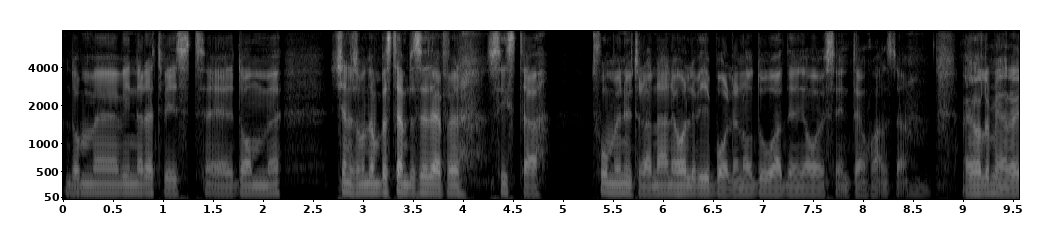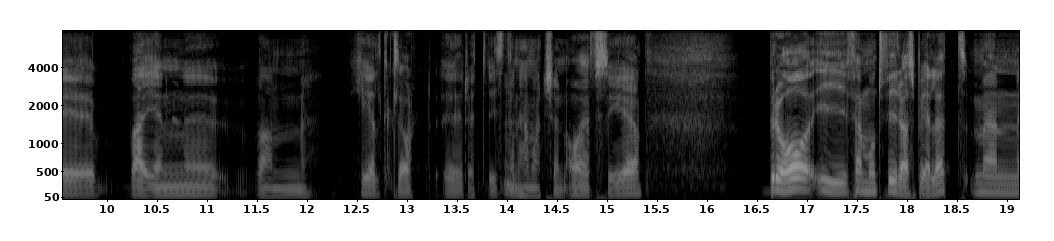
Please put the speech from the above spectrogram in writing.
De eh, vinner rättvist. Eh, de kändes som att de bestämde sig där för sista två minuterna när ni håller vi bollen och då hade AFC inte en chans där. Jag håller med dig. Bayern vann helt klart rättvist mm. den här matchen. AFC bra i 5 mot 4 spelet men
